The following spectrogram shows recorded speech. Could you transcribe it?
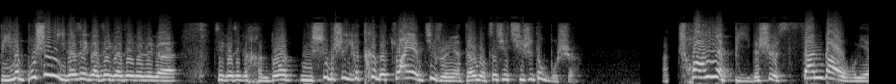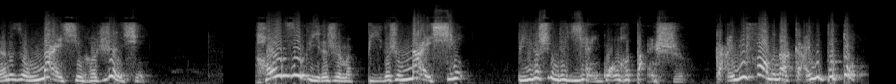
比的不是你的这个这个这个这个这个这个很多，你是不是一个特别专业的技术人员等等，这些其实都不是啊。创业比的是三到五年的这种耐性和韧性，投资比的是什么？比的是耐心。比的是你的眼光和胆识，敢于放在那，敢于不动，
